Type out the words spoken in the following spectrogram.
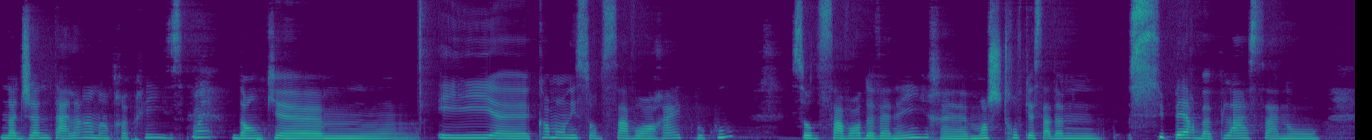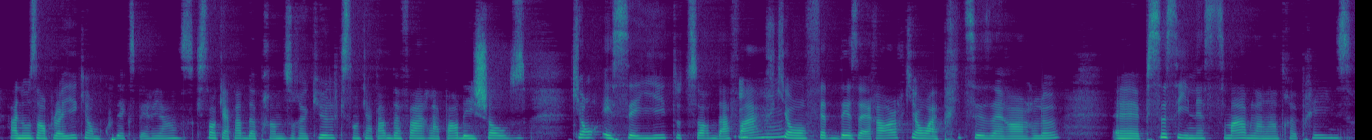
notre jeune talent en entreprise. Ouais. Donc, euh, et euh, comme on est sur du savoir-être beaucoup, sur du savoir devenir, euh, moi je trouve que ça donne superbe place à nos à nos employés qui ont beaucoup d'expérience, qui sont capables de prendre du recul, qui sont capables de faire la part des choses, qui ont essayé toutes sortes d'affaires, Mhm. qui ont fait des erreurs, qui ont appris de ces erreurs-là. Euh, puis ça, c'est inestimable en entreprise.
